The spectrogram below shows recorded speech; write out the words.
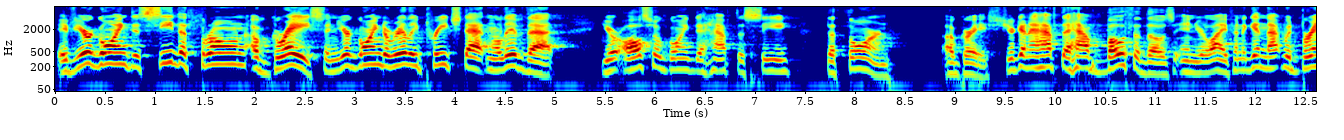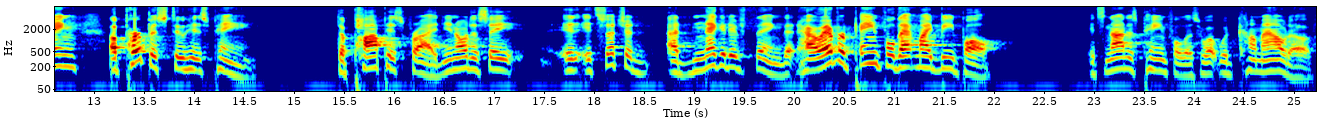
If you're going to see the throne of grace and you're going to really preach that and live that, you're also going to have to see the thorn of grace. You're going to have to have both of those in your life. And again, that would bring a purpose to his pain, to pop his pride. You know, to say, it, it's such a, a negative thing that however painful that might be, Paul, it's not as painful as what would come out of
